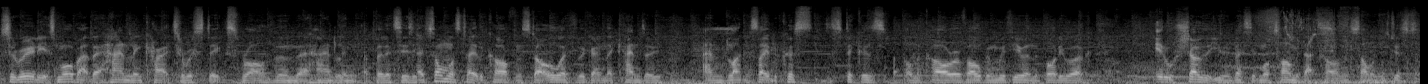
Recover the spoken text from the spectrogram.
So really, it's more about their handling characteristics rather than their handling abilities. If someone wants to take the car from the start all the way through the game, they can do. And like I say, because the stickers on the car are evolving with you and the bodywork, it'll show that you've invested more time with that car than someone who's just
